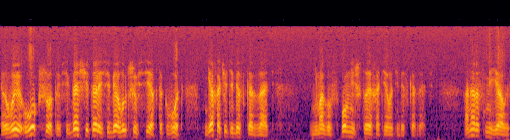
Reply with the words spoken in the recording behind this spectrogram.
Вы, Уопшоты, всегда считали себя лучше всех, так вот, я хочу тебе сказать, не могу вспомнить, что я хотела тебе сказать». Она рассмеялась.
